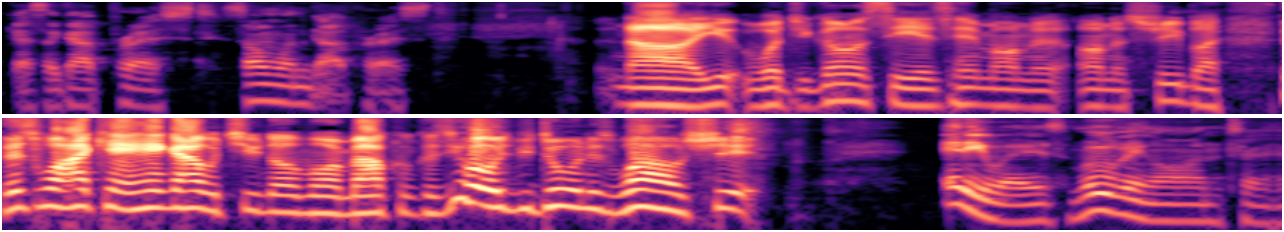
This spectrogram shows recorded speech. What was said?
I guess I got pressed. Someone got pressed. Nah, you, what you're gonna see is him on the on the street like, this is why I can't hang out with you no more, Malcolm, because you always be doing this wild shit. Anyways, moving on to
